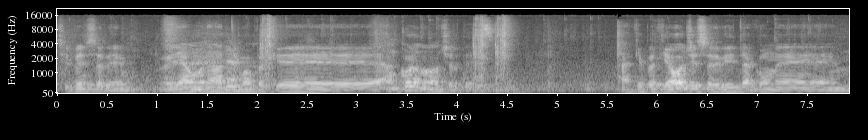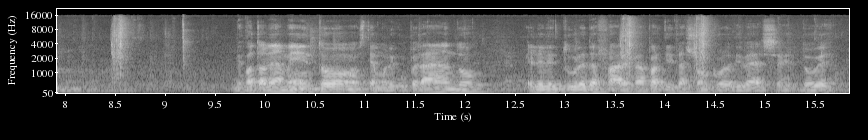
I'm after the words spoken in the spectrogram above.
Ci penseremo, vediamo un attimo perché ancora non ho certezza. Anche perché oggi è servita come... Abbiamo fatto allenamento, stiamo recuperando, e le letture da fare per la partita sono ancora diverse, dove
